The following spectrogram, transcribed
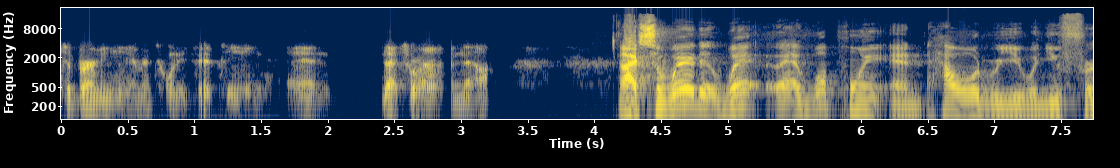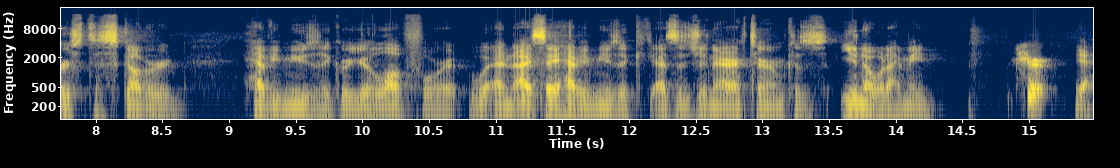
to Birmingham in 2015, and that's where I am now. All right. So where did where at what point and how old were you when you first discovered heavy music or your love for it? And I say heavy music as a generic term because you know what I mean. Sure. Yeah.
